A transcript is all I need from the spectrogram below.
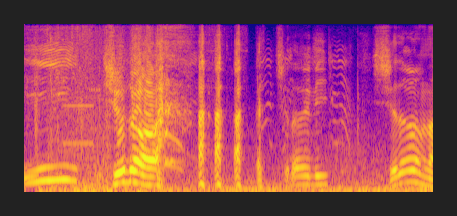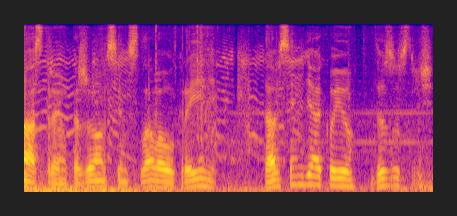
І чудово! Чудовий бій. З чудовим настроєм. Кажу вам всім слава Україні та всім дякую. До зустрічі.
